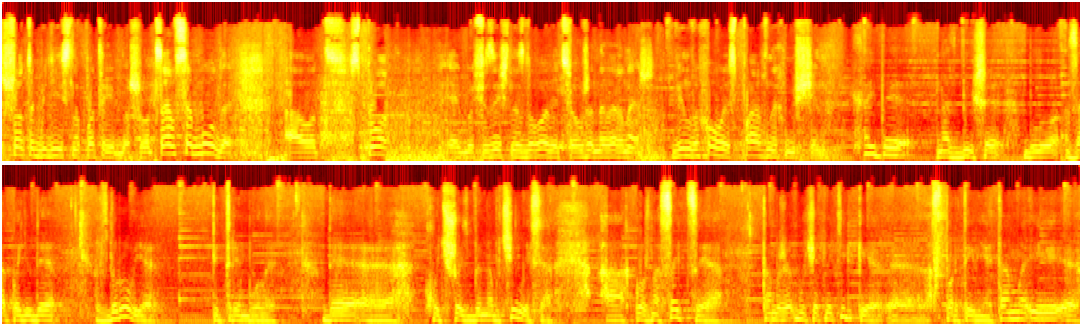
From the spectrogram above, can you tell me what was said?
що тобі дійсно потрібно, що це все буде. А от спорт, якби фізичне здоров'я, цього вже не вернеш. Він виховує справжніх мужчин. Хай би нас більше було закладів, де здоров'я підтримували, де е, хоч щось би навчилися, а кожна секція там вже учать не тільки е, спортивні, там і е,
